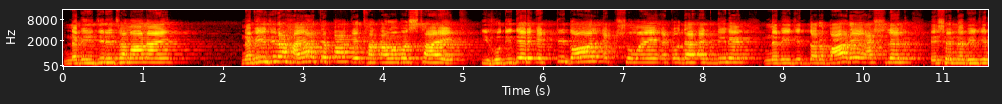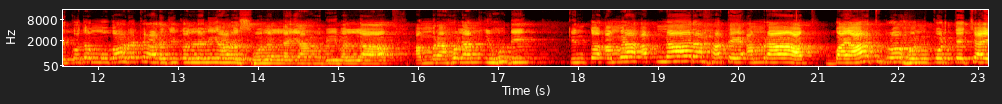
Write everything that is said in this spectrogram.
নবীজির জামানায় নবীজির হায়াতে পাকে থাকা অবস্থায় ইহুদিদের একটি দল এক সময়ে একদা একদিনে নবীজির দরবারে আসলেন এসে নবীজির কদম মুবারকে আরজি করলেন ইয়া রাসূলুল্লাহ ইয়া হাবিবাল্লাহ আমরা হলাম ইহুদি, কিন্তু আমরা আপনার হাতে আমরা বায়াত গ্রহণ করতে চাই।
